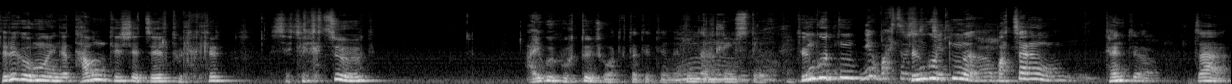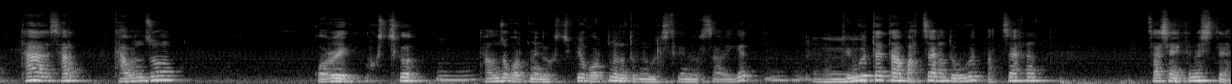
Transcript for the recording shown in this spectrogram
Тэрийг хүн ингээд таван тийшээ зээл түлхэхлээр сэтгцэн хувьд айгүй хүртөө шиг бодогдоод байт юм байна. Тэнгүүд нь нэг багцрах. Тэнгүүд нь бацаахан танд за та сард 500 3-ыг өгсчгөө. 503 мянга өгч. Би 3 мянган төгрөгийн үйлчлэгээний улс авъя гэд. Тэнгүүтээ та бацаахан дөнгөд бацаахан цаашаа их нь штэ.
